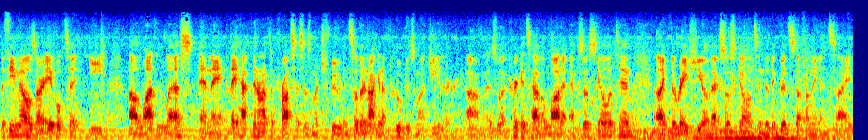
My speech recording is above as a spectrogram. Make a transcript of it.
the females are able to eat a lot less, and they they have they don't have to process as much food, and so they're not going to poop as much either. Um, as well, crickets have a lot of exoskeleton, like the ratio of exoskeleton to the good stuff on the inside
